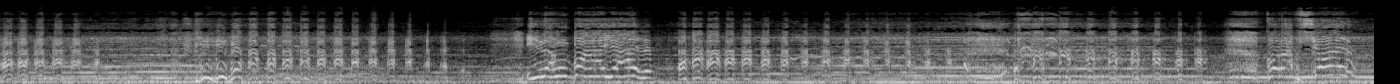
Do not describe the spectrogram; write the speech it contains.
Inang bayan! Korupsyon!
